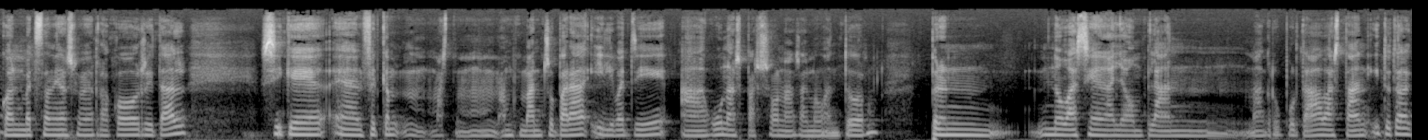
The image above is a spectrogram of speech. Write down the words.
quan vaig tenir els primers records i tal, sí que eh, el fet que em van superar i li vaig dir a algunes persones al meu entorn, però no va ser allò en plan macro, portava bastant i tota,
